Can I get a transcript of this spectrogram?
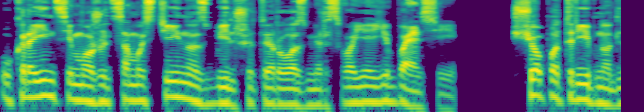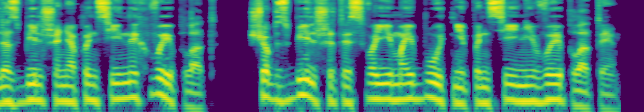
Українці можуть самостійно збільшити розмір своєї пенсії. Що потрібно для збільшення пенсійних виплат? Щоб збільшити свої майбутні пенсійні виплати,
